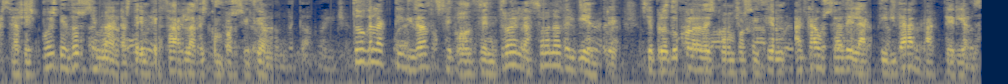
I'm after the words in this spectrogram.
hasta después de dos semanas de empezar la descomposición. Toda la actividad se concentró en la zona del vientre. Se produjo la descomposición a causa de la actividad bacteriana.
